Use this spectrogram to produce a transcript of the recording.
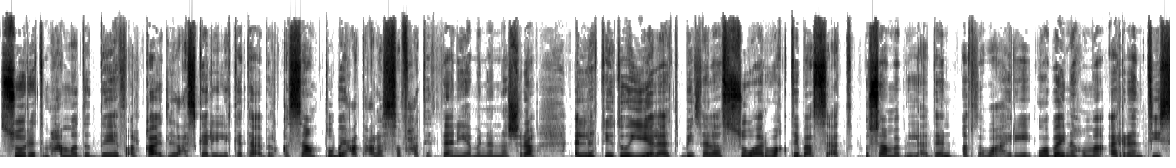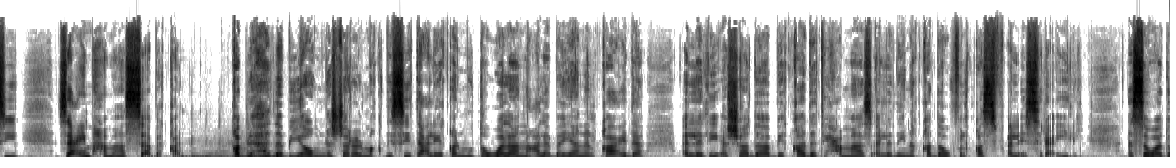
صورة محمد الضيف القائد العسكري لكتائب القسام طبعت على الصفحة الثانية من النشرة التي ذيلت بثلاث صور واقتباسات. أسامة بن لادن الظواهري وبينهما الرنتيسي. زعيم حماس سابقا. قبل هذا بيوم نشر المقدسي تعليقا مطولا على بيان القاعدة الذي أشاد بقادة حماس الذين قضوا في القصف الإسرائيلي. السواد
